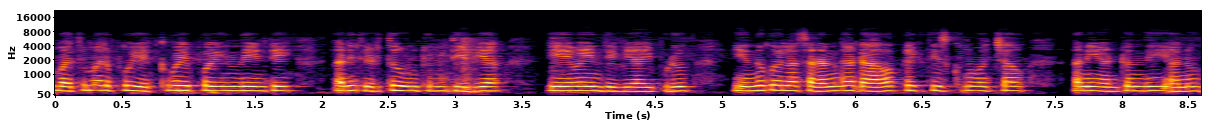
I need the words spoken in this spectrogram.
మతిమరుపు ఎక్కువైపోయింది ఏంటి అని తిడుతూ ఉంటుంది దివ్య. ఏమైంది దివ్య ఇప్పుడు? ఎందుకు ఇలా సడన్గా డాబా పైకి తీసుకుని వచ్చావు అని అంటుంది అను.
